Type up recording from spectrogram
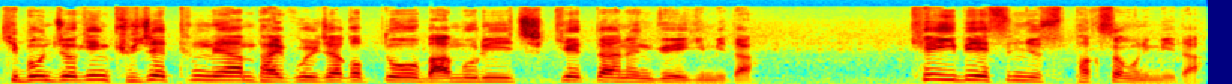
기본적인 규제 특례안 발굴 작업도 마무리 짓겠다는 계획입니다. KBS 뉴스 박성훈입니다.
